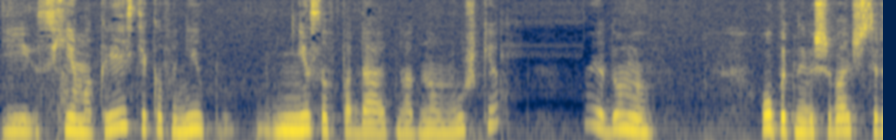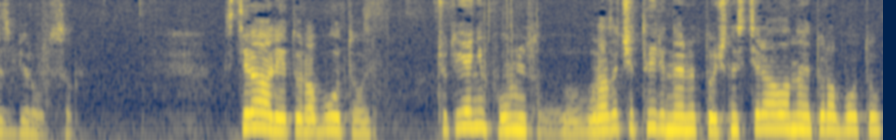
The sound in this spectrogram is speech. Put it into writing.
и схема крестиков, они не совпадают на одном ушке. Ну, я думаю, опытные вышивальщицы разберутся. Стирали эту работу. Что-то я не помню. Раза четыре, наверное, точно стирала на эту работу.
